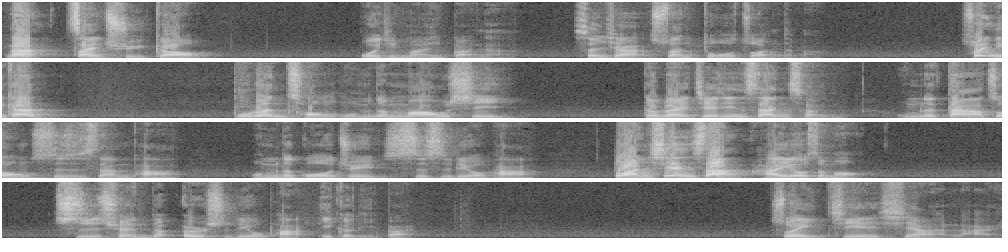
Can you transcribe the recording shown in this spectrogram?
那再取高，我已经卖一半了，剩下算多赚的嘛。所以你看，不论从我们的茂系，对不对？接近三成，我们的大中四十三趴，我们的国巨四十六趴，短线上还有什么？实权的二十六趴一个礼拜。所以接下来。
